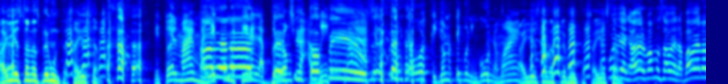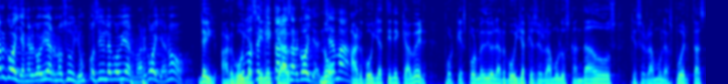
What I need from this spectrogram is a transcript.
ahí están las preguntas, ahí están. Entonces el mae maleco me tira la bronca a mí. Ma, hace la pregunta a vos, que yo no tengo ninguna, mae. Ahí están las preguntas, ahí Muy están. bien, a ver, vamos a ver. Va a haber argolla en el gobierno suyo, un posible gobierno. Argolla, ¿no? De ahí, argolla ¿Cómo se tiene quitan que las argollas, No, Chema? argolla tiene que haber, porque es por medio de la argolla que cerramos los candados, que cerramos las puertas.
